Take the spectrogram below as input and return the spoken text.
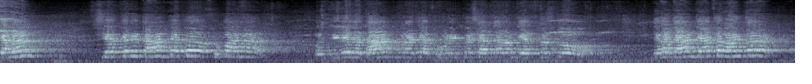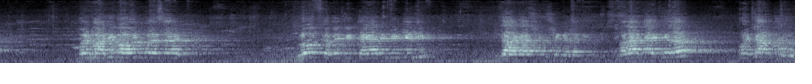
कारण शेतकरी दान देतो सुपाना. पण दिलेलं दान कुणाच्या धुळीतनं शांताराम घेत नसतो. त्याला दान द्यायचं माहीत पण माझी बावनकुळे साहेब लोकसभेची तयारी मी केली. जागा शिवसेनेला दिली. मला काय केलं? प्रचार प्रमुख.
